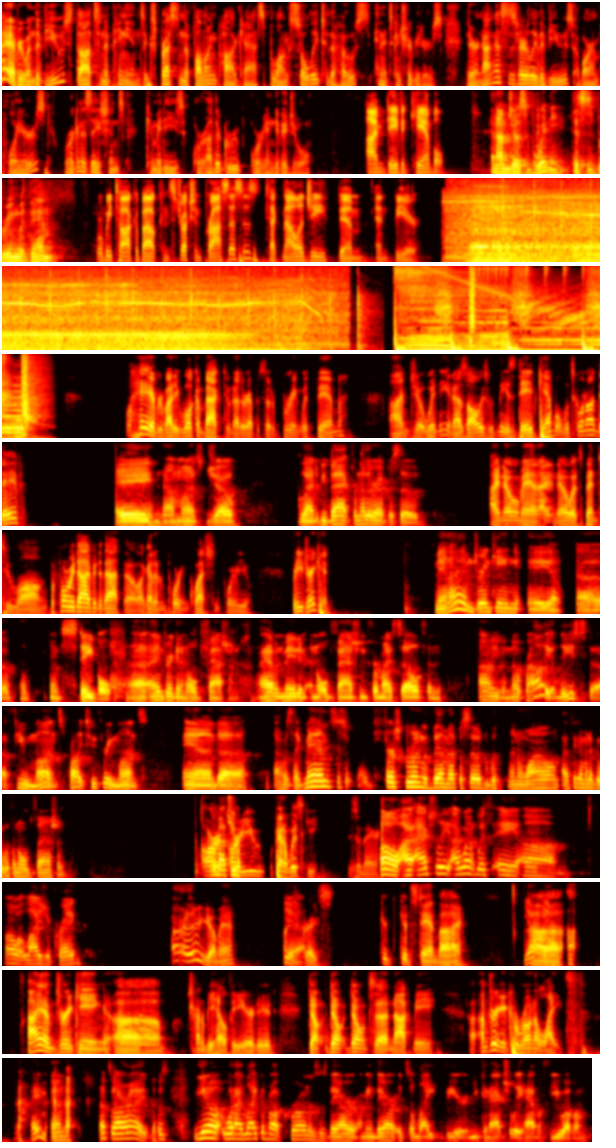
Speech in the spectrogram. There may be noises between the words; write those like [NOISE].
Hi, everyone. The views, thoughts, and opinions expressed in the following podcast belong solely to the host and its contributors. They are not necessarily the views of our employers, organizations, committees, or other group or individual. I'm David Campbell, And I'm Joseph Whitney. This is Brewing with BIM. where we talk about construction processes, technology, BIM, and beer. Hey everybody, welcome back to another episode of Brewing with BIM. I'm Joe Whitney, and as always with me is Dave Campbell. What's going on, Dave? Hey, not much, Joe. Glad to be back for another episode. I know, man, I know it's been too long. Before we dive into that, though, I got an important question for you. What are you drinking? Man, I am drinking a, uh, a, a staple. Uh, I am drinking an old fashioned. I haven't made an, an old fashioned for myself, and I don't even know, probably at least a few months, probably two, three months. And uh, I was like, man, this is the first Brewing with BIM episode with, in a while. I think I'm going to go with an old fashioned. Are, about you? are you what kind of whiskey is in there? Oh, I actually I went with a um oh Elijah Craig. All right, there you go, man. Yeah. Great. Good, good standby. Yep, uh, I- I am drinking. Um, trying to be healthy here, dude. Don't, don't, don't uh, knock me. Uh, I'm drinking Corona Light. Hey [LAUGHS] man, that's all right. Those, you know what I like about Coronas is they are. I mean, they are. It's a light beer, and you can actually have a few of them.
